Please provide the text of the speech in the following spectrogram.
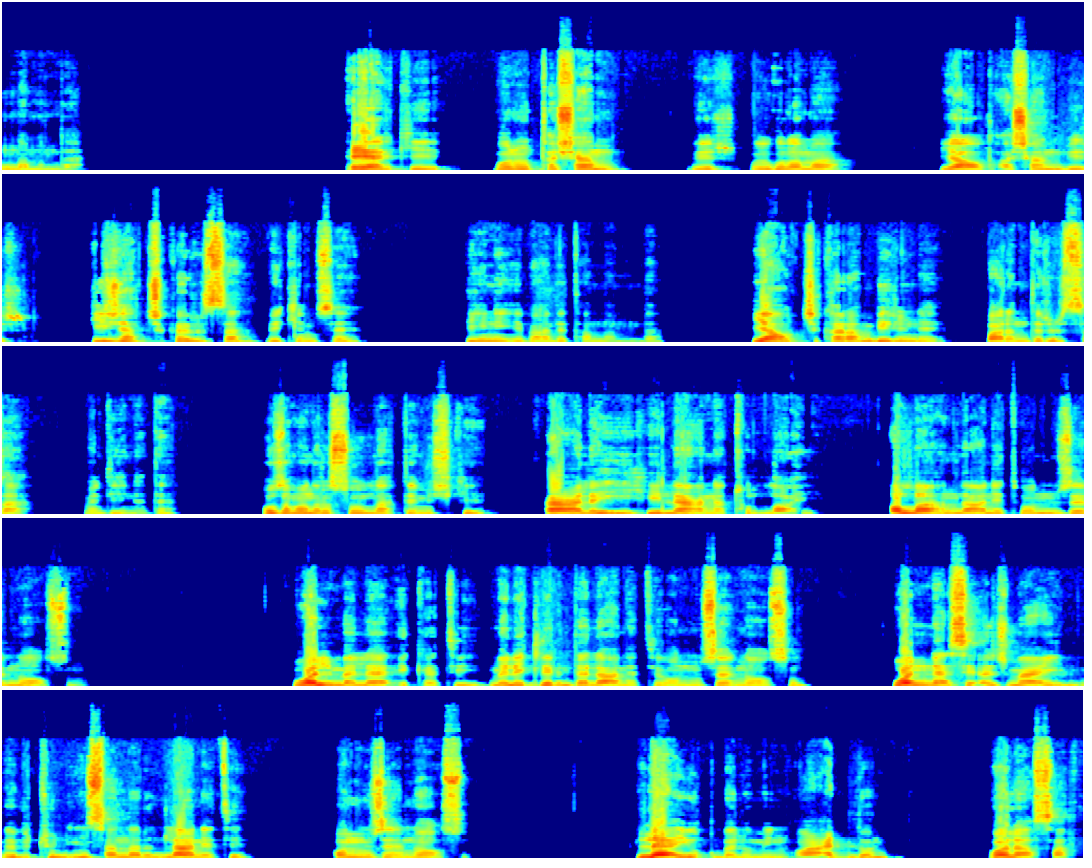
anlamında. Eğer ki bunu taşan bir uygulama yahut aşan bir icat çıkarırsa bir kimse dini ibadet anlamında yahut çıkaran birini barındırırsa Medine'de o zaman Resulullah demiş ki aleyhi lanetullahi Allah'ın laneti onun üzerine olsun. Vel melaiketi meleklerin de laneti onun üzerine olsun. Vel nasi ecmaîn ve bütün insanların laneti onun üzerine olsun. La yuqbalu minhu adlun ve la sarf.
